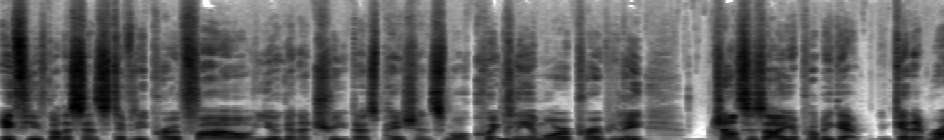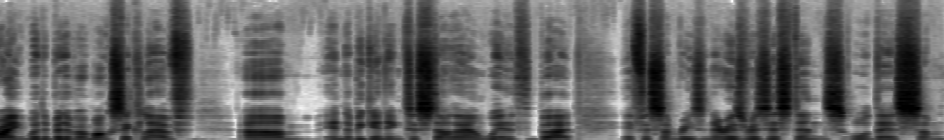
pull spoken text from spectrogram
if you've got a sensitivity profile, you're going to treat those patients more quickly and more appropriately. Chances are you'll probably get get it right with a bit of amoxiclav um, in the beginning to start out with. But if for some reason there is resistance or there's some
